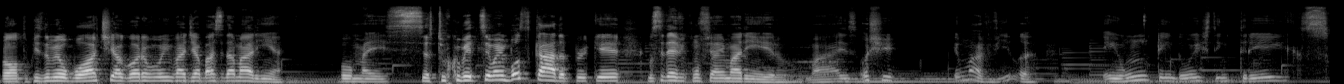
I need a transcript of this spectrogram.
Pronto, fiz no meu bote e agora eu vou invadir a base da marinha. Pô, mas eu tô com medo de ser uma emboscada, porque não se deve confiar em marinheiro. Mas, oxi, tem uma vila... Tem um, tem dois, tem três.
